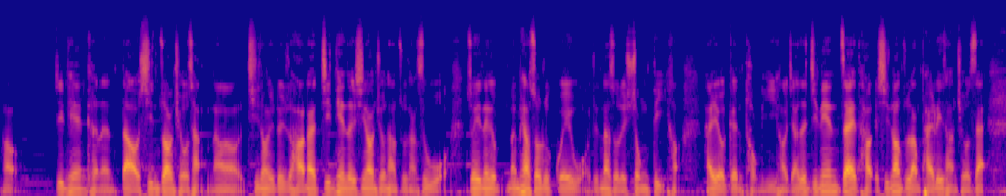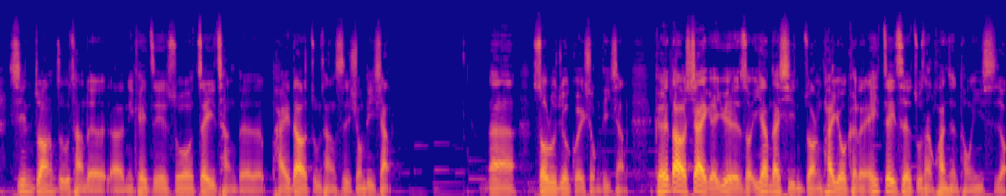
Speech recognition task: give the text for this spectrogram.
好。今天可能到新庄球场，然后其中一队说好，那今天这个新庄球场主场是我，所以那个门票收入归我，就那时候的兄弟哈，还有跟统一哈。假设今天在桃新庄主场排了一场球赛，新庄主场的呃，你可以直接说这一场的排到主场是兄弟象，那收入就归兄弟象。可是到下一个月的时候，一样在新庄，他有可能哎，这一次的主场换成统一师哦，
